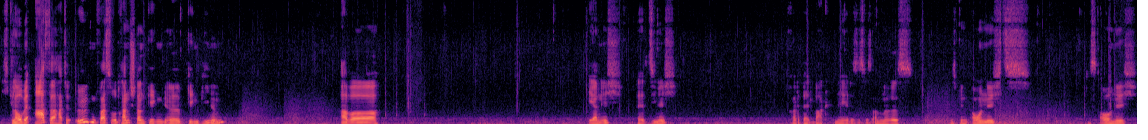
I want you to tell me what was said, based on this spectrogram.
Ich glaube, Arthur hatte irgendwas, wo dran stand gegen, äh, gegen Bienen. Aber... Er nicht. Äh, sie nicht. Gerade Bad Bug. Nee, das ist was anderes. Das bringt auch nichts. Das auch nicht.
